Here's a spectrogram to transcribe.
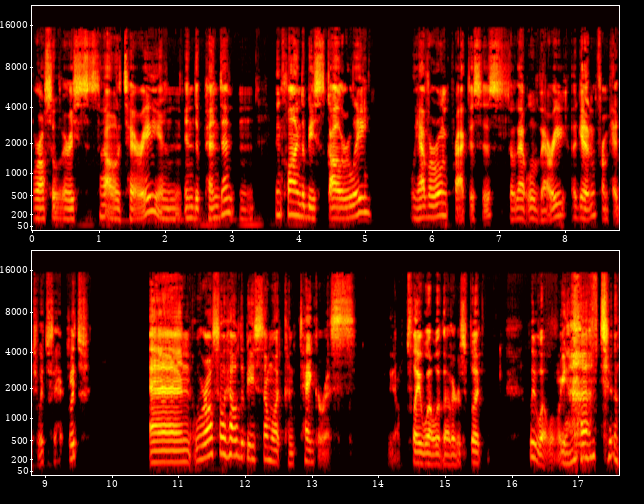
We're also very solitary and independent and inclined to be scholarly. We have our own practices, so that will vary again from hedge witch to hedge witch. And we're also held to be somewhat cantankerous. You know, play well with others, but we will when we have to.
